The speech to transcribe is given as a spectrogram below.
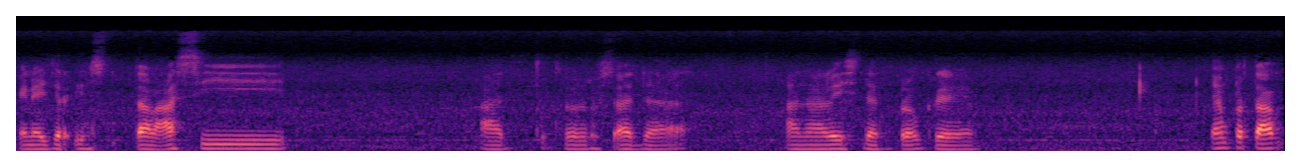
manajer instalasi, terus ada analis dan program. Yang pertama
